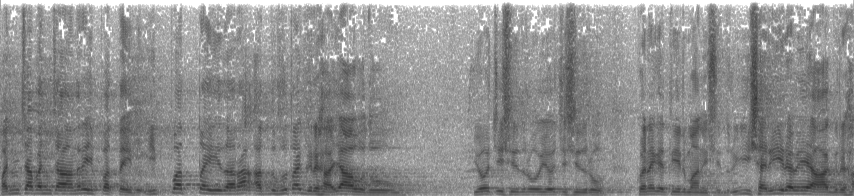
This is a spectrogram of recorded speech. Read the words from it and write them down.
ಪಂಚ ಪಂಚ ಅಂದರೆ ಇಪ್ಪತ್ತೈದು. ಇಪ್ಪತ್ತೈದರ ಅದ್ಭುತ ಗೃಹ ಯಾವುದು? ಯೋಚಿಸಿದ್ರು ಯೋಚಿಸಿದ್ರು, ಕೊನೆಗೆ ತೀರ್ಮಾನಿಸಿದ್ರು. ಈ ಶರೀರವೇ ಆ ಗೃಹ.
